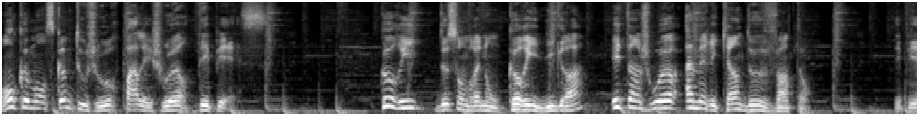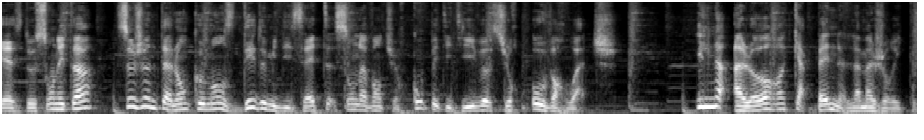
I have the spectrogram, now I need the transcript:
On commence comme toujours par les joueurs DPS. Cory, de son vrai nom Cory Nigra, est un joueur américain de 20 ans. DPS de son état, ce jeune talent commence dès 2017 son aventure compétitive sur Overwatch. Il n'a alors qu'à peine la majorité,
